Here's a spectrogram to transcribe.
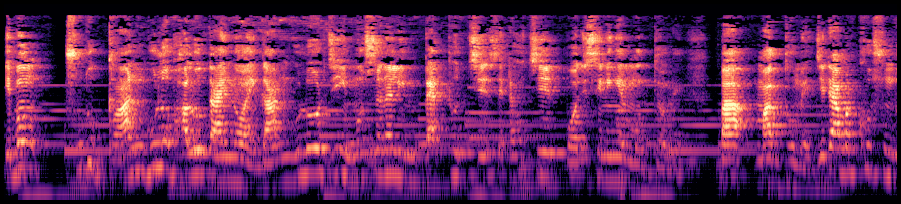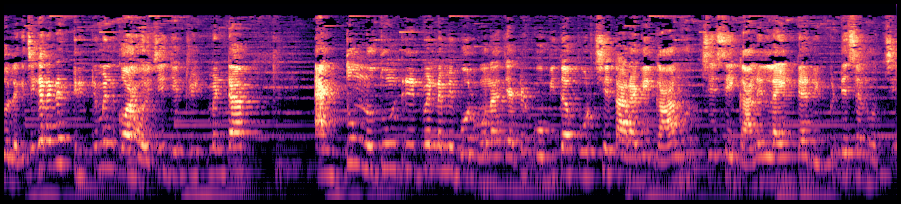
এবং শুধু গানগুলো ভালো তাই নয়, গানগুলোর যে ইমোশনাল ইম্প্যাক্ট হচ্ছে, সেটা হচ্ছে পজিশনিং এর মাধ্যমে বা মাধ্যমে, যেটা আমার খুব সুন্দর লেগেছে। এখানে একটা ট্রিটমেন্ট করা হয়েছে, যে ট্রিটমেন্টটা একদম নতুন ট্রিটমেন্ট আমি বলব না যে একটা কবিতা পড়ছে, তার আগে গান হচ্ছে, সেই গানের লাইনটা রিপিটেশন হচ্ছে।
